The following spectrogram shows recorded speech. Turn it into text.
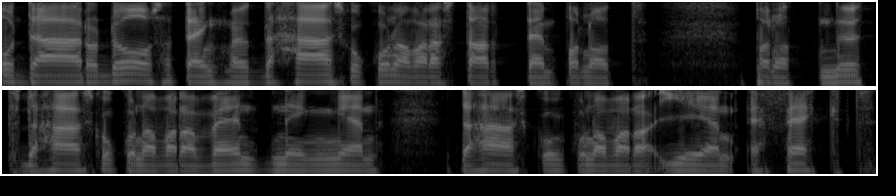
och där och då så tänkte man att det här skulle kunna vara starten på något, på något nytt. Det här skulle kunna vara vändningen. Det här skulle kunna vara, ge en effekt.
